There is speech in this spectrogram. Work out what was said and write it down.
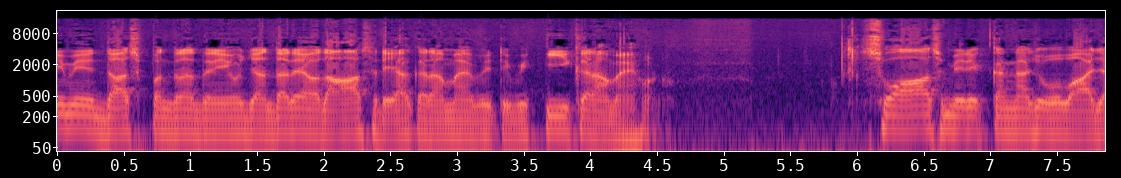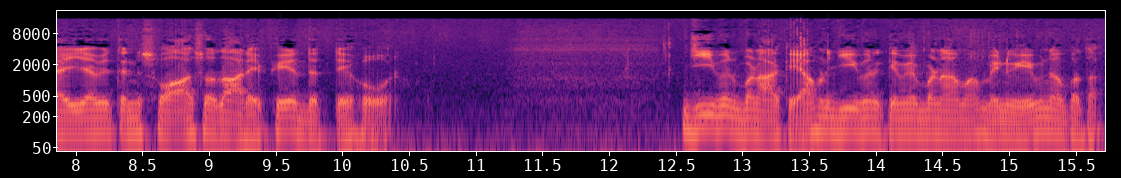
ਇਵੇਂ 10-15 ਦਿਨ ਉਹ ਜਾਂਦਾ ਰਿਹਾ, ਉਦਾਸ ਰਿਹਾ ਕਰਾਂ ਮੈਂ ਵੀ ਤੇ ਵੀ ਕੀ ਕਰਾਂ ਮੈਂ ਹੁਣ? ਸਵਾਸ ਮੇਰੇ ਕੰਨਾਂ 'ਚ ਆਵਾਜ਼ ਆਈ ਜਾਵੇ, ਤੈਨੂੰ ਸਵਾਸ ਉਧਾਰੇ ਫੇਰ ਦਿੱਤੇ ਹੋਰ। ਜੀਵਨ ਬਣਾ ਕੇ ਆ, ਹੁਣ ਜੀਵਨ ਕਿਵੇਂ ਬਣਾਵਾਂ ਮੈਨੂੰ ਇਹ ਵੀ ਨਾ ਪਤਾ।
